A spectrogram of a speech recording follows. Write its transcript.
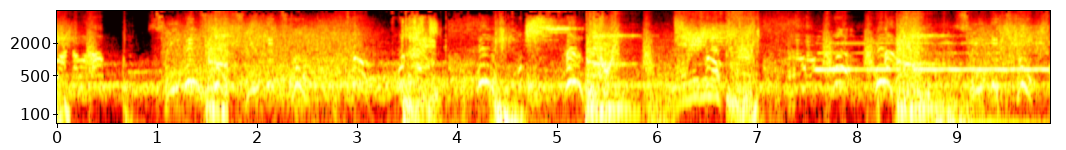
まだまだ水月刀水月刀眠りなさい水月刀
